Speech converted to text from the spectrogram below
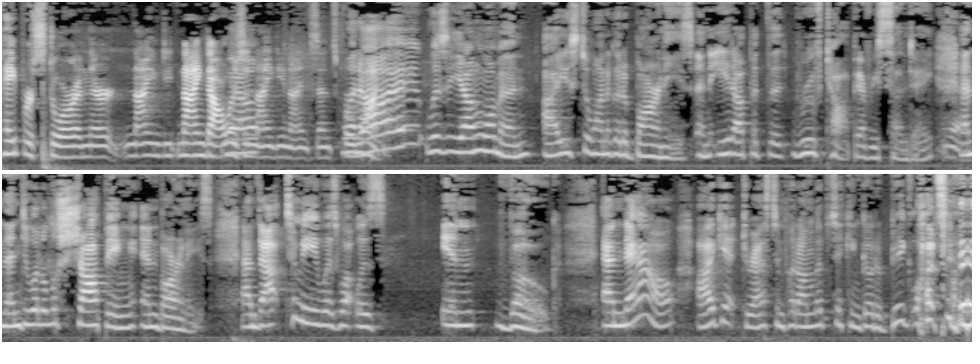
paper store and they're ninety nine dollars and Well, ninety nine cents for When one. When I was a young woman, I used to want to go to Barney's and eat up at the rooftop every Sunday Yeah. and then do a little shopping in Barney's. And that to me was what was in vogue. And now I get dressed and put on lipstick and go to Big Lots on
